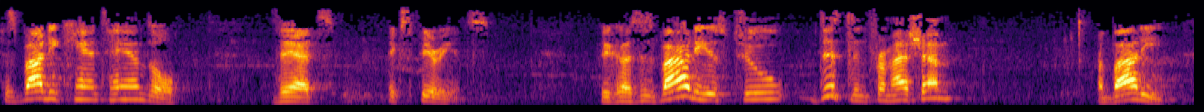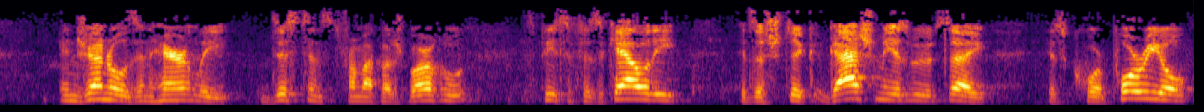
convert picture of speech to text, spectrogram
His body can't handle that experience because his body is too distant from Hashem. A body, in general, is inherently distanced from Hakadosh Baruch Hu. It's a piece of physicality. It's a shtick gashmi, as we would say. It's corporeal,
